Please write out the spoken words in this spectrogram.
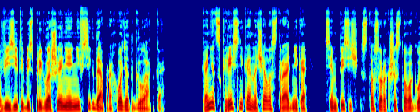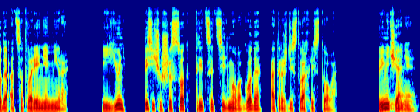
Визиты без приглашения не всегда проходят гладко. Конец Крестника — начало Страдника, 7146 года от сотворения мира. Июнь 1637 года от Рождества Христова. Примечание.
